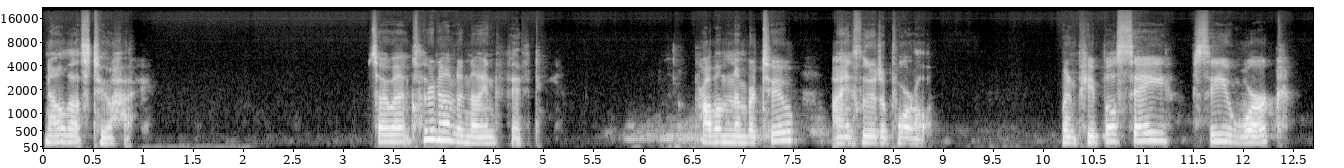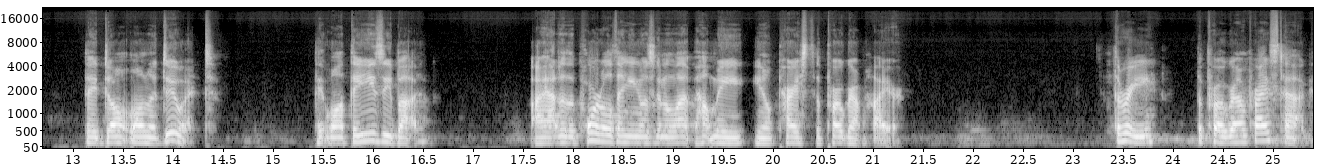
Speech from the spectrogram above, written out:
No, that's too high. So I went clear down to 950. Problem number two, I included a portal. When people say see work, they don't want to do it. They want the easy button. I added the portal thinking it was going to help me, you know, price the program higher. Three, the program price tag.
